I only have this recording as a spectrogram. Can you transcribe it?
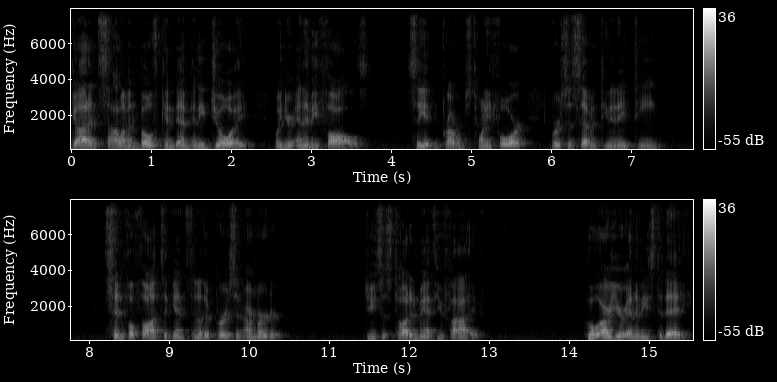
God and Solomon both condemned any joy when your enemy falls. See it in Proverbs 24, verses 17 and 18. Sinful thoughts against another person are murder. Jesus taught in Matthew 5. Who are your enemies today?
